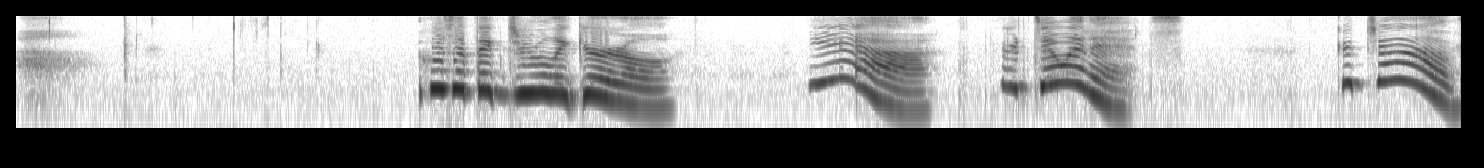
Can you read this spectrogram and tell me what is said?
Who's a big drooly girl? Yeah, you're doing it. Good job.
